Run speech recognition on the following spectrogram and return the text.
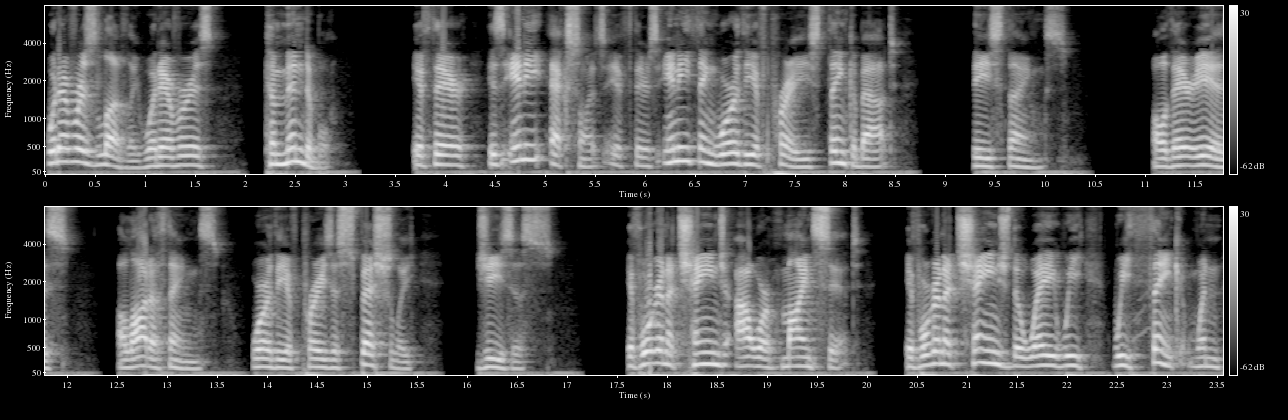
whatever is lovely, whatever is commendable, if there is any excellence, if there's anything worthy of praise, think about these things. Oh, there is a lot of things worthy of praise, especially Jesus. If we're going to change our mindset, if we're going to change the way we, we think when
